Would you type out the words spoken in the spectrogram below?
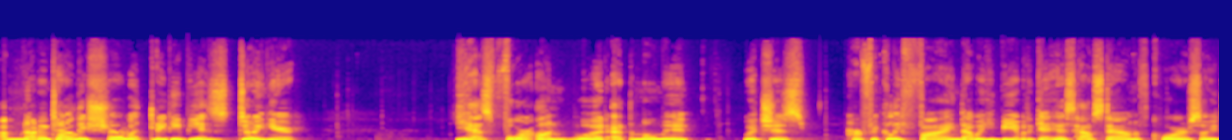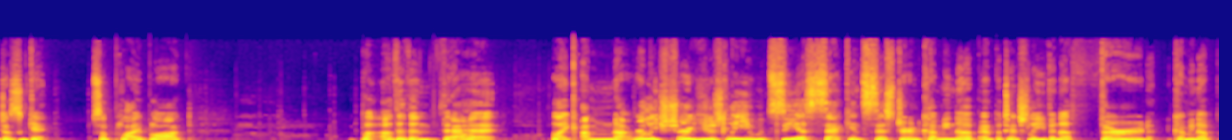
I'm not entirely sure what 3DBee is doing here. He has four on wood at the moment, which is perfectly fine. That way he'd be able to get his house down, of course, so he doesn't get supply blocked. But other than that, like, I'm not really sure. Usually you would see a second cistern coming up and potentially even a third coming up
